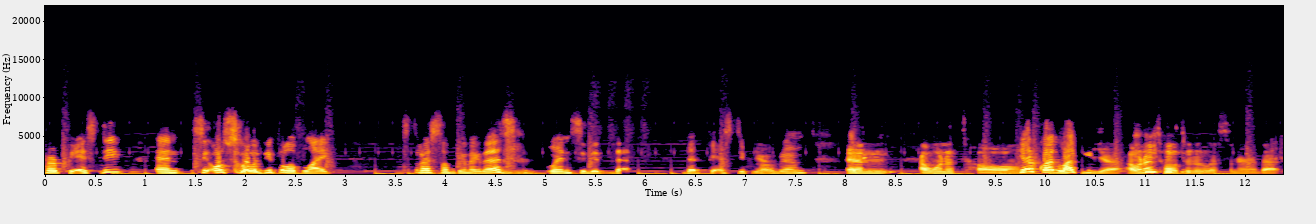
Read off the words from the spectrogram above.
her PhD, and she also developed like stress something like that mm-hmm. when she did that that PhD yeah. program. And, and I want to tell you're quite lucky. Yeah, I want to tell to the listener that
